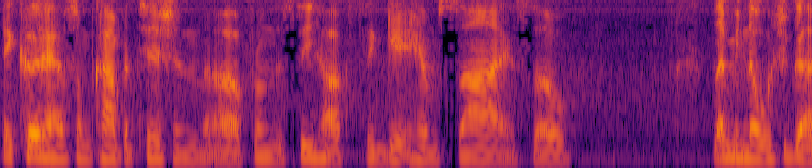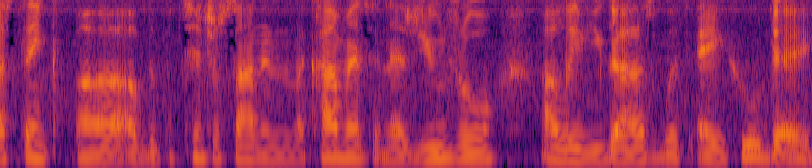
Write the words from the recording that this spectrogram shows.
they could have some competition uh, from the Seahawks to get him signed. So let me know what you guys think uh, of the potential signing in the comments. And as usual, I'll leave you guys with a Who Dey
